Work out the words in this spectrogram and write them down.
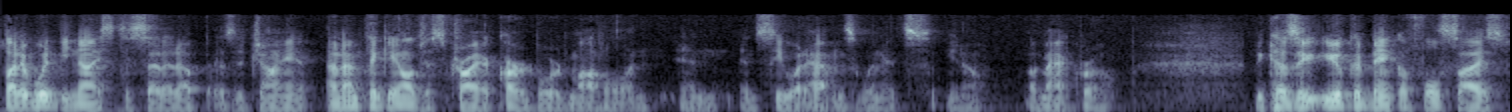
But it would be nice to set it up as a giant, and I'm thinking I'll just try a cardboard model and and and see what happens when it's you know a macro, because you- could make a full size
